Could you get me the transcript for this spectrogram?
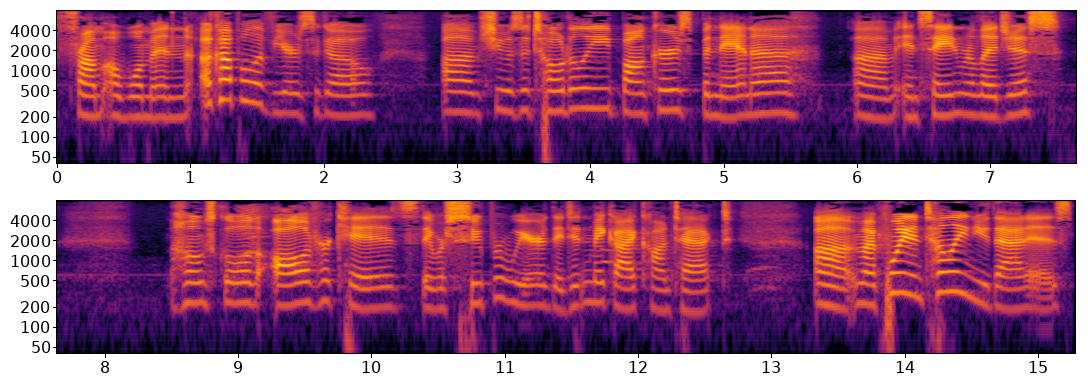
from a woman a couple of years ago. Um, she was a totally bonkers, banana, um, insane religious homeschooled all of her kids. They were super weird. They didn't make eye contact. Uh, my point in telling you that is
